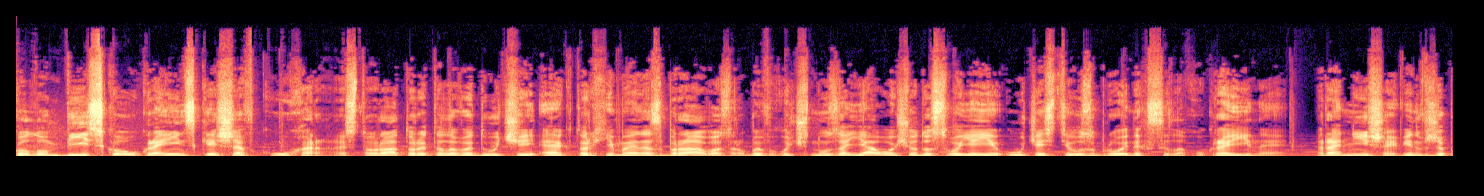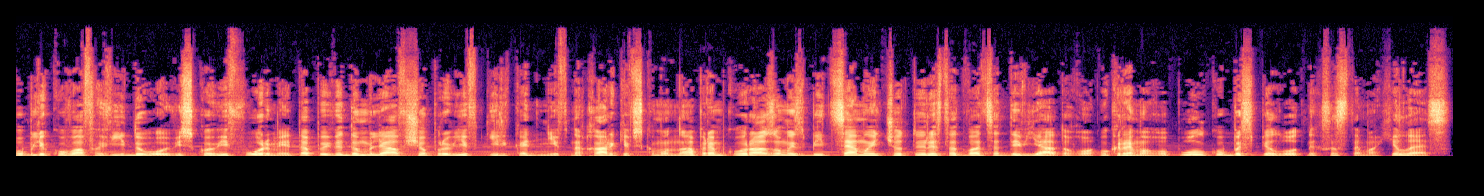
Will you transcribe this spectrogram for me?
Колумбійсько-український шеф-кухар, ресторатор і телеведучий Ектор Хіменес Браво зробив гучну заяву щодо своєї участі у Збройних силах України. Раніше він вже публікував відео у військовій формі та повідомляв, що провів кілька днів на харківському напрямку разом із бійцями 429-го окремого полку безпілотних систем Ахілес.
